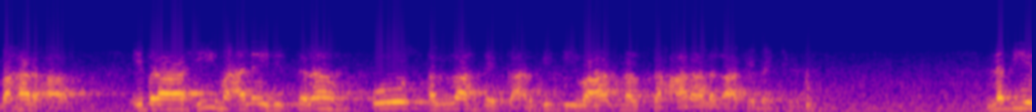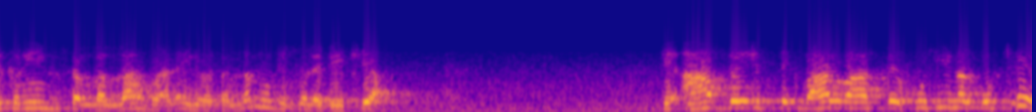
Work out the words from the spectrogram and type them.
بہرحال، ابراہیم علیہ السلام اس اللہ کے گھر کی دیوار نل سہارا لگا کے بیٹھے نبی کریم صلی اللہ علیہ وسلم جس ویلے دیکھا کہ آپ کے استقبال واسطے خوشی نل اٹھے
